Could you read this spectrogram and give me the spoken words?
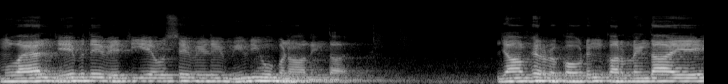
ਮੋਬਾਈਲ ਜੇਬ ਦੇ ਵਿੱਚ ਹੀ ਉਸੇ ਵੇਲੇ ਵੀਡੀਓ ਬਣਾ ਲੈਂਦਾ ਹੈ ਜਾਂ ਫਿਰ ਰਿਕਾਰਡਿੰਗ ਕਰ ਲੈਂਦਾ ਏ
